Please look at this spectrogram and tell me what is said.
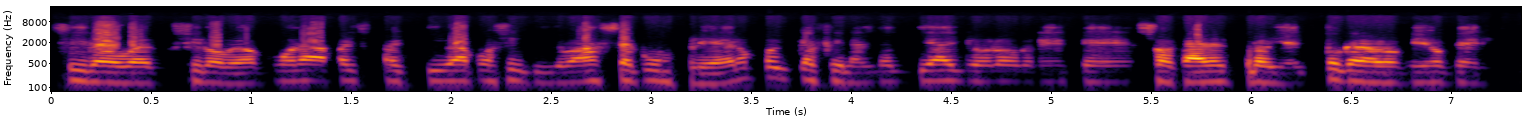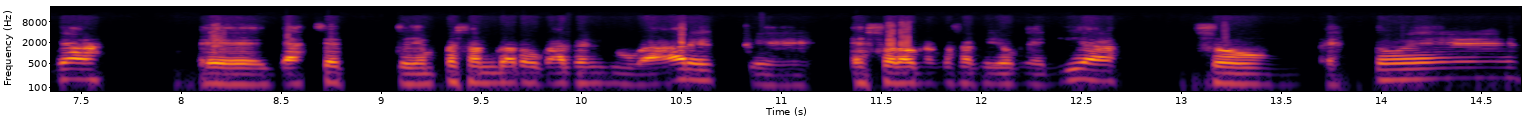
si lo, ve- si lo veo con una perspectiva positiva, se cumplieron, porque al final del día yo logré que sacar el proyecto, que era lo que yo quería. Eh, ya estoy empezando a tocar en lugares, que eso era una cosa que yo quería. So, esto es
